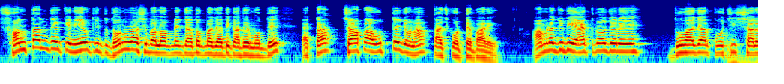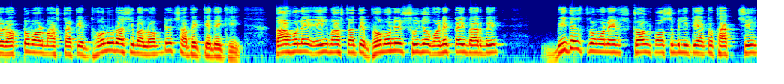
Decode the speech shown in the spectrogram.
সন্তানদেরকে নিয়েও কিন্তু ধনুরাশি বা লগ্নের জাতক বা জাতিকাদের মধ্যে একটা চাপা উত্তেজনা কাজ করতে পারে। আমরা যদি এক নজরে দু হাজার পঁচিশ সালের অক্টোবর মাসটাকে ধনুরাশি বা লগ্নের সাপেক্ষে দেখি। তাহলে এই মাসটাতে ভ্রমণের সুযোগ অনেকটাই বাড়বে। বিদেশ ভ্রমণের স্ট্রং পসিবিলিটি একটা থাকছে।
